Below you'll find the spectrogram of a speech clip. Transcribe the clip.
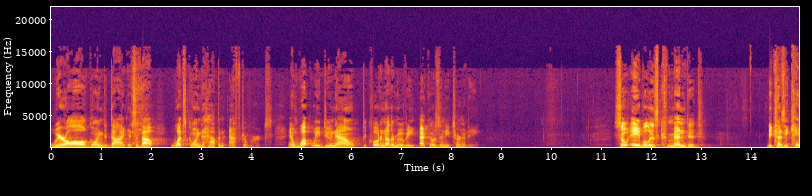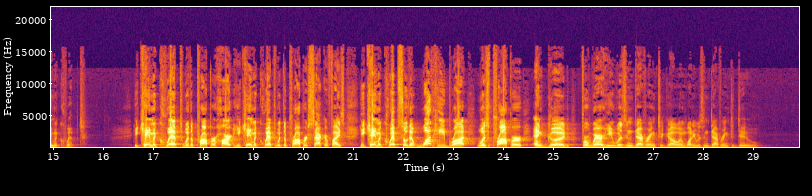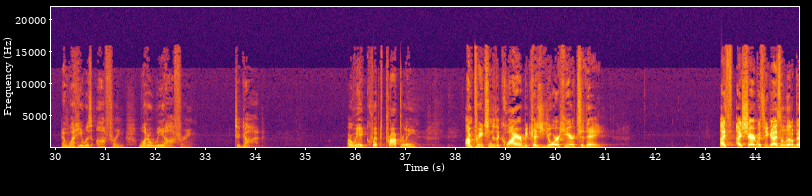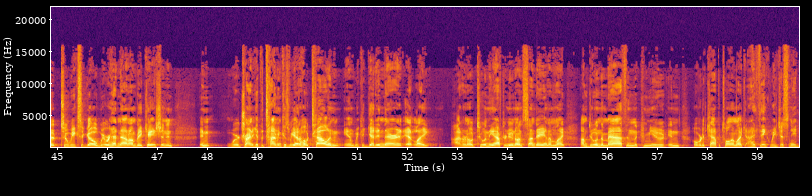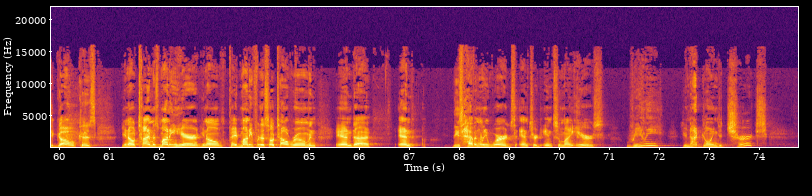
We're all going to die. It's about what's going to happen afterwards. And what we do now, to quote another movie, echoes in eternity. So Abel is commended because he came equipped. He came equipped with a proper heart. He came equipped with the proper sacrifice. He came equipped so that what he brought was proper and good for where he was endeavoring to go and what he was endeavoring to do and what he was offering. What are we offering to God? Are we equipped properly? I'm preaching to the choir because you're here today. I, I shared with you guys a little bit two weeks ago. We were heading out on vacation and, and we were trying to get the timing because we had a hotel and, and we could get in there at, at like, I don't know, two in the afternoon on Sunday. And I'm like, I'm doing the math and the commute and over to Capitola. I'm like, I think we just need to go because, you know, time is money here. You know, paid money for this hotel room and and uh, and these heavenly words entered into my ears. Really? You're not going to church?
